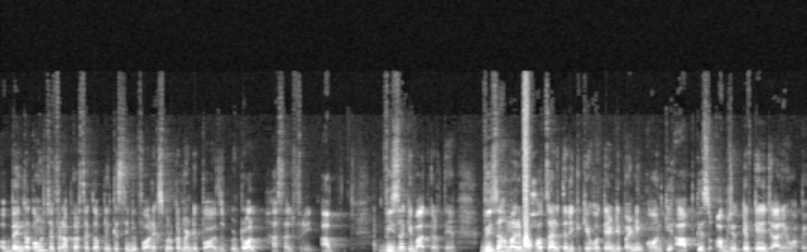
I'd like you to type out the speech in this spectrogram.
और बैंक अकाउंट से फिर आप कर सकते हो अपने किसी भी फॉरेक्स ब्रोकर में डिपॉजिट विड्रॉल हासिल फ्री अब वीज़ा की बात करते हैं। वीज़ा हमारे बहुत सारे तरीके के होते हैं डिपेंडिंग ऑन कि आप किस ऑब्जेक्टिव के लिए जा रहे हो वहाँ पे।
